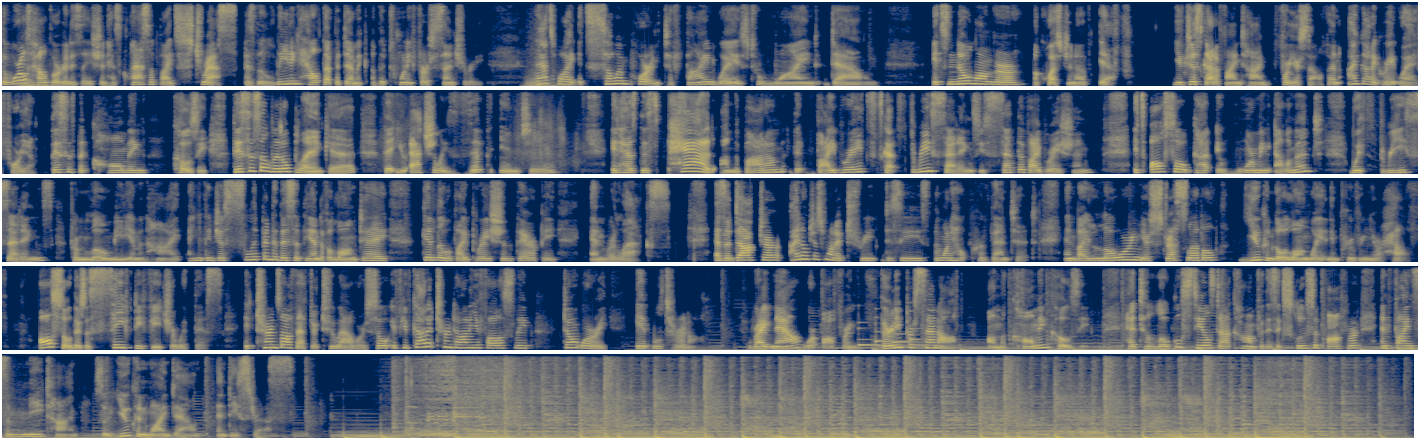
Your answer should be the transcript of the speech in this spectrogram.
The World Health Organization has classified stress as the leading health epidemic of the 21st century. That's why it's so important to find ways to wind down. It's no longer a question of if. You've just got to find time for yourself. And I've got a great way for you. This is the calming cozy. This is a little blanket that you actually zip into it has this pad on the bottom that vibrates. It's got three settings. You set the vibration. It's also got a warming element with three settings from low, medium, and high. And you can just slip into this at the end of a long day, get a little vibration therapy, and relax. As a doctor, I don't just want to treat disease, I want to help prevent it. And by lowering your stress level, you can go a long way in improving your health. Also, there's a safety feature with this. It turns off after two hours, so if you've got it turned on and you fall asleep, don't worry, it will turn off. Right now, we're offering 30% off on the Calming Cozy. Head to localsteals.com for this exclusive offer and find some me time so you can wind down and de stress.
